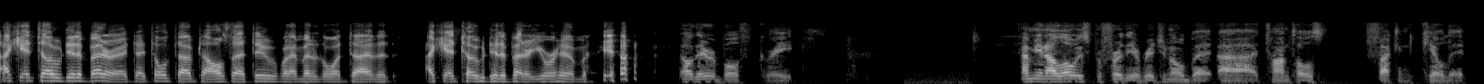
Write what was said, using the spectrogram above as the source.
I can't tell who did it better. I, I told Tom Towles that too when I met him the one time that I can't tell who did it better. You or him. Oh, they were both great. I mean, I'll always prefer the original, but uh, Tom Towles fucking killed it.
